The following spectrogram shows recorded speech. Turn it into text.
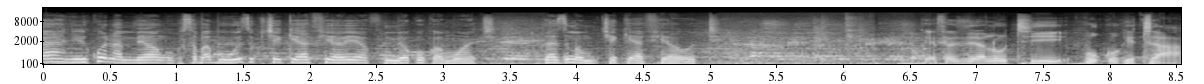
Ah, nilikuwa na mume wangu kwa sababu huwezi kucheki afya wewe afu mume wako ukamwacha, lazima mcheke afya wote. Okay, sasa ya Luti huko kitaa,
